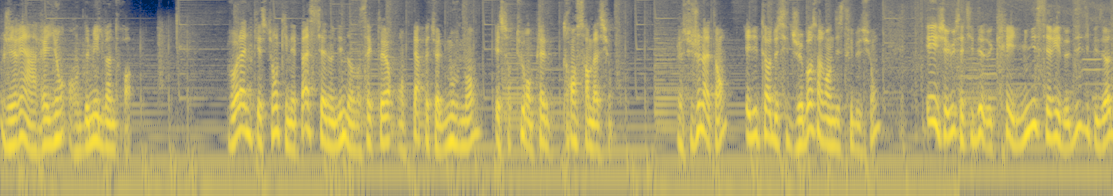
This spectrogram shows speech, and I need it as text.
gérer un rayon en 2023 Voilà une question qui n'est pas si anonyme dans un secteur en perpétuel mouvement et surtout en pleine transformation. Je suis Jonathan, éditeur du site Je bosse en grande distribution, et j'ai eu cette idée de créer une mini-série de 10 épisodes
